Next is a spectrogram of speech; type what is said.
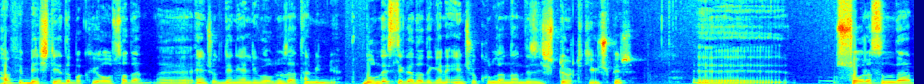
hafif beşliğe de bakıyor olsa da en çok deneyen lig olduğunu zaten biliniyor. Bundesliga'da da gene en çok kullanılan diziliş 4-2-3-1. Ee, sonrasında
